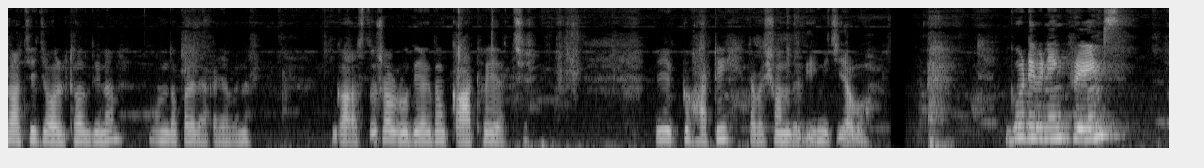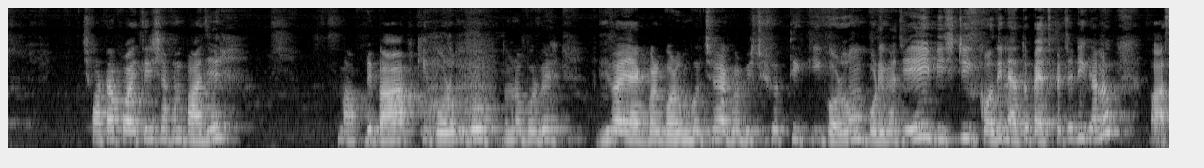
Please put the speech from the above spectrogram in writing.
গাছে জল টল দিলাম, অন্ধকারে দেখা যাবে না। গাছ তো সব রোদে একদম কাঠ হয়ে যাচ্ছে। এই একটু হাঁটি, তারপর সন্ধ্যে দিয়ে নিচে যাব। গুড ইভিনিং ফ্রেন্ডস ছটা পঁয়ত্রিশ এখন বাজে। বাপরে বাপ, কি গরম গো। তোমরা বলবে, দিদিভাই একবার গরম বলছো, একবার বৃষ্টি। সত্যি কি গরম পড়ে গেছে। এই বৃষ্টি কদিন এত প্যাচপ্যাচানি গেল? বাস,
